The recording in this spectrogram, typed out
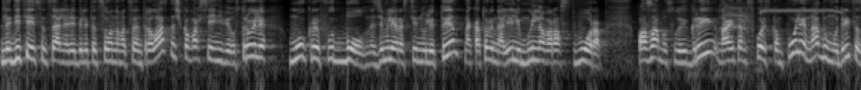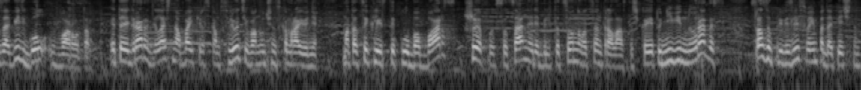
Для детей социально-реабилитационного центра «Ласточка» в Арсеньеве устроили мокрый футбол. На земле растянули тент, на который налили мыльного раствора. По замыслу игры на этом скользком поле надо умудриться забить гол в ворота. Эта игра родилась на байкерском слете в Анучинском районе. Мотоциклисты клуба «Барс», шефы социально-реабилитационного центра «Ласточка» эту невинную радость сразу привезли своим подопечным.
